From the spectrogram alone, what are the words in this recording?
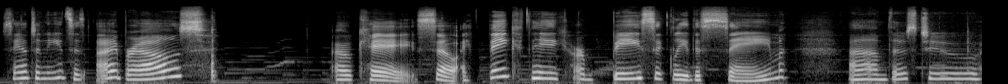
Santa needs his eyebrows. Okay, so I think they are basically the same. Um, those two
